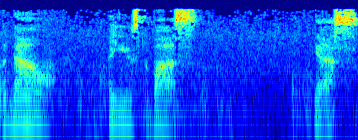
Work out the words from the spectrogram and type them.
But now they use the bus. Yes,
